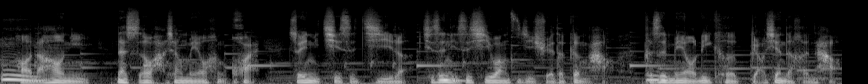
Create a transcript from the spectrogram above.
嗯，好，然后你那时候好像没有很快，所以你其实急了。其实你是希望自己学得更好，嗯，可是没有立刻表现的很好，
